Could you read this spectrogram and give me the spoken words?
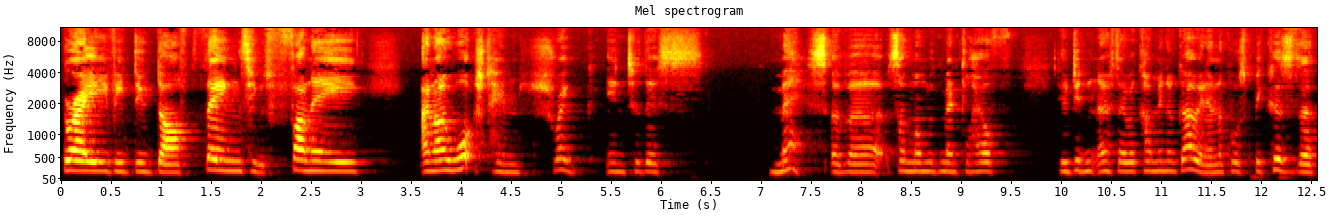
brave. He'd do daft things. He was funny. And I watched him shrink into this mess of uh, someone with mental health who didn't know if they were coming or going. And of course, because the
